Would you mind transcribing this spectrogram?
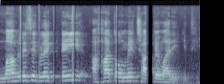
मामले से जुड़े कई हाथों में छापेमारी की थी।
